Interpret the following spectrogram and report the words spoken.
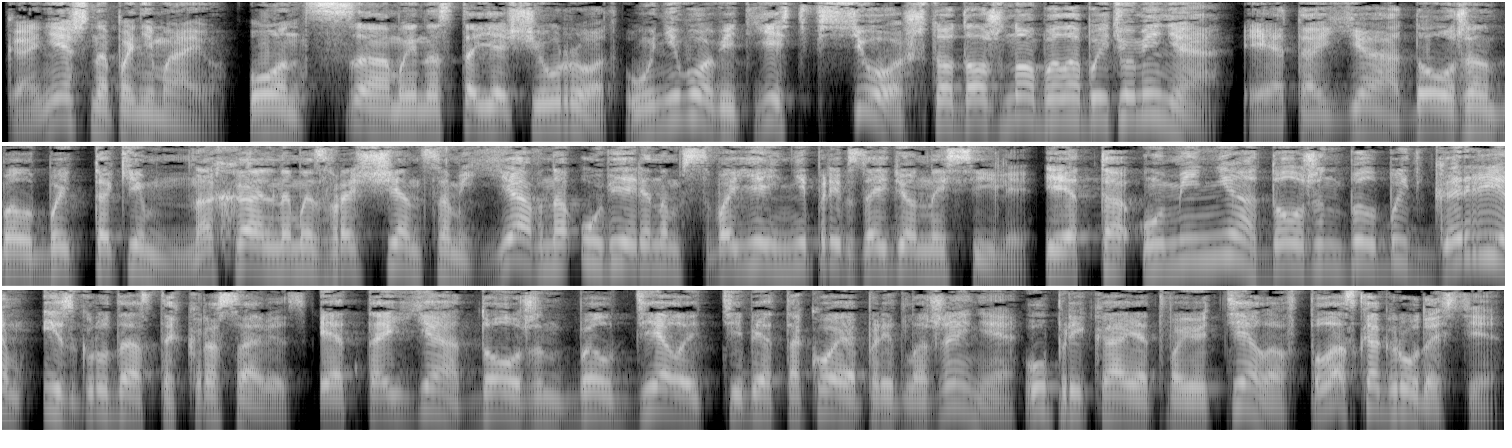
Конечно, понимаю. Он самый настоящий урод. У него ведь есть все, что должно было быть у меня. Это я должен был быть таким нахальным извращенцем, явно уверенным в своей непревзойденной силе. Это у меня должен был быть гарем из грудастых красавиц. Это я должен был делать тебе такое предложение, упрекая твое тело в плоскогрудости.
